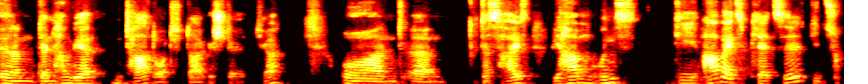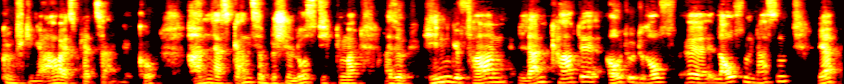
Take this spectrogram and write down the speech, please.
ähm, dann haben wir einen Tatort dargestellt, ja. Und ähm, das heißt, wir haben uns die Arbeitsplätze, die zukünftigen Arbeitsplätze angeguckt, haben das Ganze ein bisschen lustig gemacht. Also hingefahren, Landkarte, Auto drauf äh, laufen lassen, ja,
